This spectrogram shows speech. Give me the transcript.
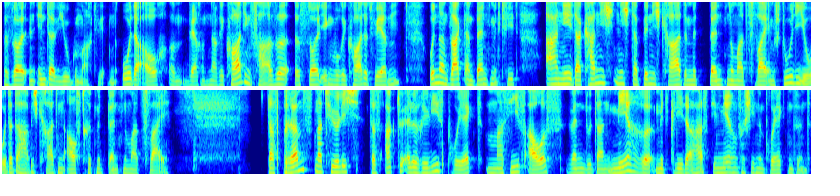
es soll ein Interview gemacht werden oder auch ähm, während einer Recording-Phase, es soll irgendwo recorded werden und dann sagt ein Bandmitglied, ah nee, da kann ich nicht, da bin ich gerade mit Band Nummer zwei im Studio oder da habe ich gerade einen Auftritt mit Band Nummer zwei. Das bremst natürlich das aktuelle Release-Projekt massiv aus, wenn du dann mehrere Mitglieder hast, die in mehreren verschiedenen Projekten sind.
